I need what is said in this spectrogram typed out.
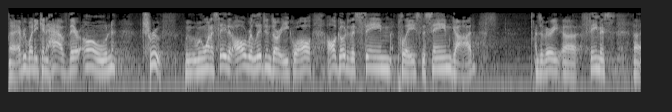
Uh, everybody can have their own truth. We, we want to say that all religions are equal, all, all go to the same place, the same God. There's a very uh, famous uh,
